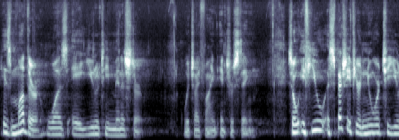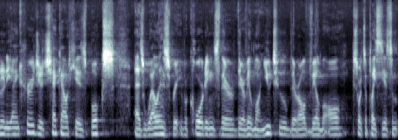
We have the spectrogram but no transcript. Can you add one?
His mother was a Unity minister, which I find interesting. So, if you, especially if you're newer to Unity, I encourage you to check out his books as well as re- recordings. They're, they're available on YouTube. They're all available all sorts of places. He has some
